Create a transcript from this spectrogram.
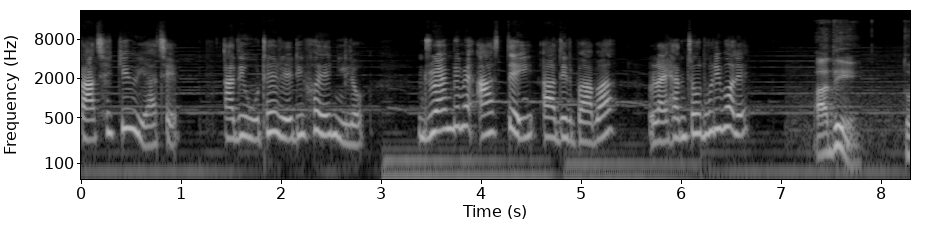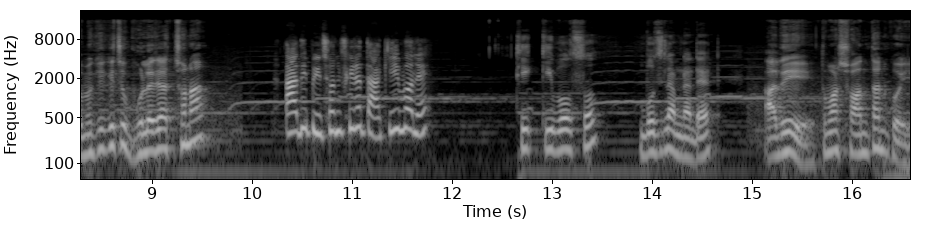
কাছে কেউই আছে। আদি উঠে রেডি হয়ে নিল। ড্রয়িং রুমে আসতেই আদির বাবা রায়হান চৌধুরী বলে আদি তুমি কি কিছু ভুলে যাচ্ছ না? আদি পিছন ফিরে তাকিয়ে বলে ঠিক কি বলছো? বুঝলাম না ড্যাড আদি তোমার সন্তান কই?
